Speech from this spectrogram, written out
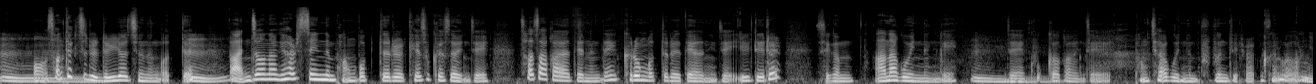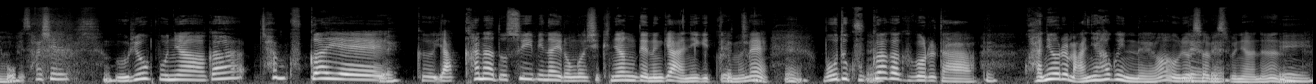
음. 어, 선택지를 늘려주는 것들 음. 안전하게 할 수 있는 방법들을 계속해서 이제 찾아가야 되는데 그런 것들에 대한 이제 일들을 지금 안 하고 있는 게 음. 이제 국가가 이제 방치하고 있는 부분들이라고 생각을 하고 사실 음. 의료 분야가 참 국가의 네. 그약 하나도 수입이나 이런 것이 그냥 되는 게 아니기 때문에 그렇죠. 네. 모두 국가가 네. 그거를 다 네. 관여를 많이 하고 있네요. 의료 네네. 서비스 분야는. 네.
